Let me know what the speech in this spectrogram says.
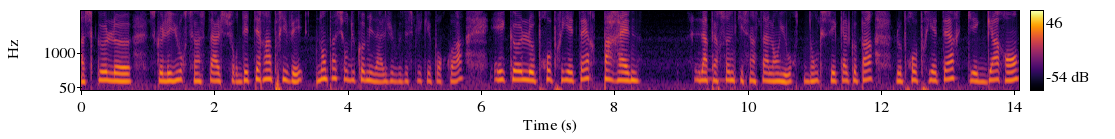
à ce que, le, ce que les yourtes s'installent sur des terrains privés, non pas sur du communal, je vais vous expliquer pourquoi, et que le propriétaire parraine la personne qui s'installe en yourte. Donc c'est quelque part le propriétaire qui est garant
